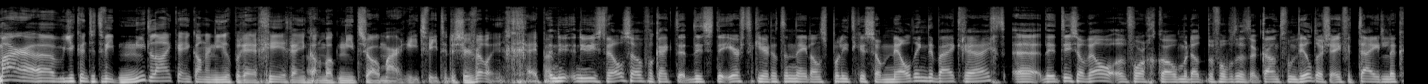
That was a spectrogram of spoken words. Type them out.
Maar uh, je kunt de tweet niet liken en je kan er niet op reageren en je kan hem ook niet zomaar retweeten. Dus er is wel ingegrepen. Nu, nu is het wel zo van, kijk, dit is de eerste keer dat een Nederlands politicus zo'n melding erbij krijgt. Uh, dit is al wel voorgekomen dat bijvoorbeeld het account van Wilders even tijdelijk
